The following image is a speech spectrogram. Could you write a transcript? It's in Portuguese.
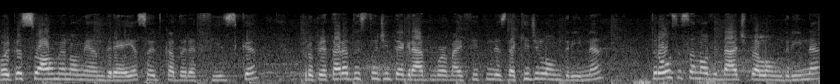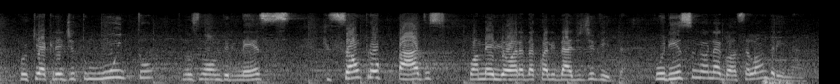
Oi pessoal, meu nome é Andréia, sou educadora física, proprietária do Estúdio Integrado Mormai Fitness daqui de Londrina. Trouxe essa novidade para Londrina porque acredito muito nos londrinenses que são preocupados com a melhora da qualidade de vida. Por isso meu negócio é Londrina.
